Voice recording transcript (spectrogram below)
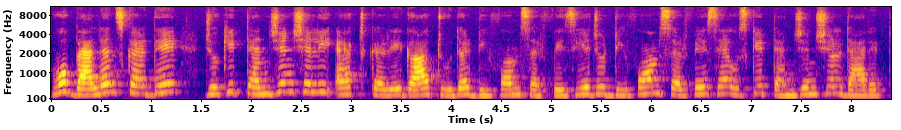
वो बैलेंस कर दे, जो कि टेंजेंशियली एक्ट करेगा टू द डिफॉर्म सरफेस ये जो डिफॉर्म सरफेस है, उसके टेंजेंशियल डायरेक्ट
